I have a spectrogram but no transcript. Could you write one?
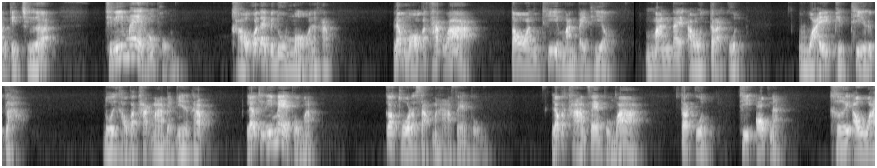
มันติดเชื้อ ทีนี้แม่ของผม เขาก็ได้ไปดูหมอนะครับ แล้วหมอก็ทักว่า ตอนที่มันไปเที่ยว มันได้เอาตะกุด ไว้ผิดที่หรือเปล่า โดยเขาก็ทักมาแบบนี้นะครับ แล้วทีนี้แม่ผมอะก็โทรศัพท์มาหาแฟนผม แล้วก็ถามแฟนผมว่า ตะกุดที่ออฟน่ะเคยเอาไว้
